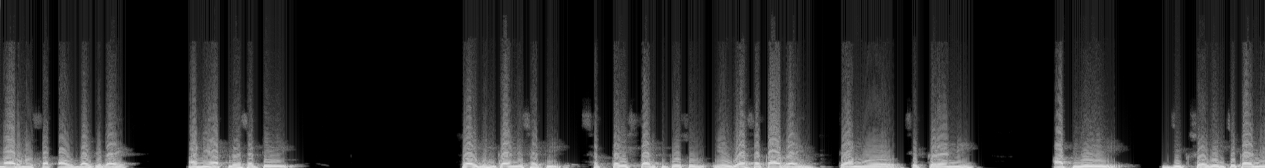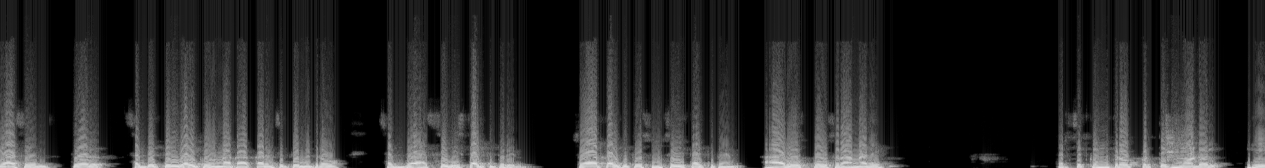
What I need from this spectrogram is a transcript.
नॉर्मलचा पाऊस दाखवत आहे. आणि आपल्यासाठी सोयाबीन काढण्यासाठी सत्तावीस तारखेपासून योग्य असा काळ राहील. त्यामुळं शेतकऱ्यांनी आपले जी सोयाबीनची काढणी असेल तर सध्या तरी गाई करू नका. कारण शेतकरी मित्र सध्या सव्वीस तारखेपर्यंत सोळा तारखेपासून सव्वीस तारखेपर्यंत हा रोज पाऊस राहणार आहे. तर शेतकरी मित्र प्रत्येक मॉडेल हे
